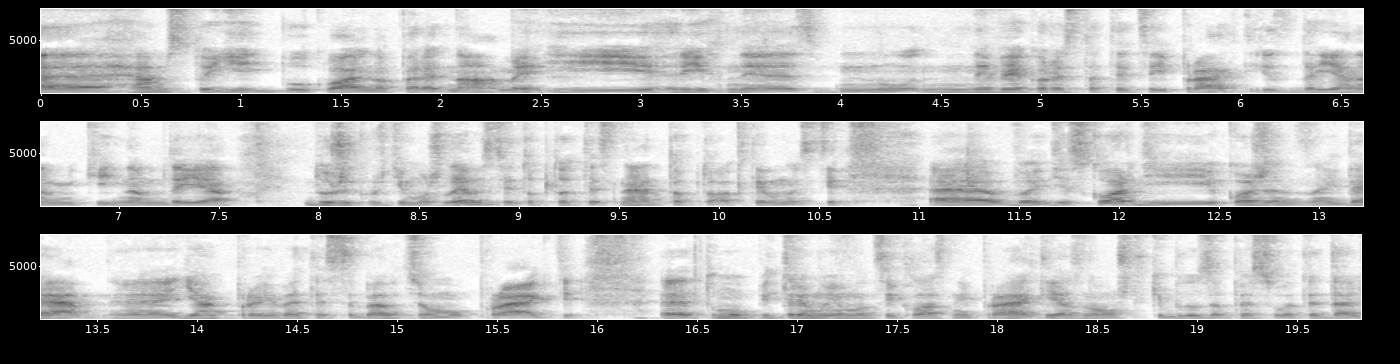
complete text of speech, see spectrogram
Е, Гем стоїть буквально перед нами, і гріх не ну, не використати цей проект і здає нам, який нам дає дуже круті можливості, тобто тиснет, тобто активності е, в Діскорді, і кожен знайде, е, як проявити себе в цьому проекті. Е, Тому підтримуємо цей класний проект. Я знову ж таки буду записувати далі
